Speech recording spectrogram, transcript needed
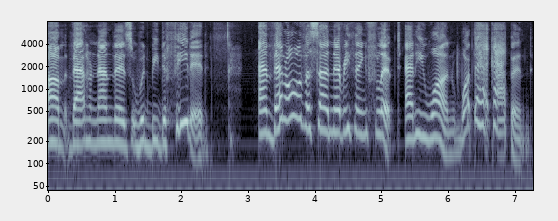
um, that Hernandez would be defeated. And then all of a sudden, everything flipped and he won. What the heck happened?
